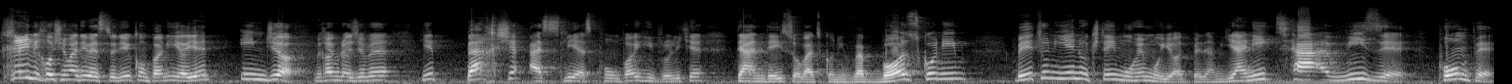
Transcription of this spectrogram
خیلی خوش اومدی به استودیو کمپانی یاین اینجا می‌خوایم راجع به یه بخش اصلی از پمپ های هیدرولیک دنده ای صحبت کنیم و باز کنیم بهتون یه نکته مهم رو یاد بدم. یعنی تعویض پمپ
